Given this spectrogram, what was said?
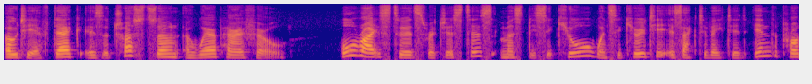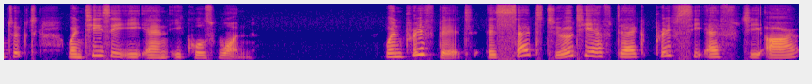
OTF-DEC is a trust zone aware peripheral all writes to its registers must be secure when security is activated in the product when TZEN equals 1. When PrivBit is set to OTF-DEC PrivCFGR,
